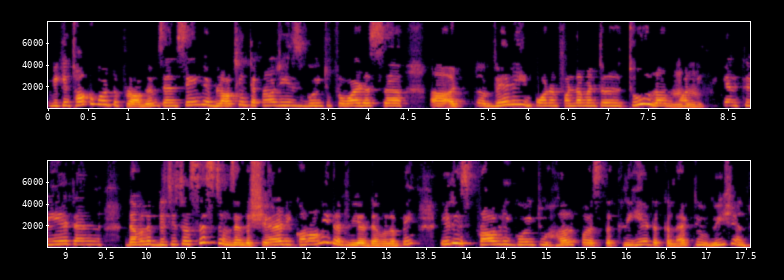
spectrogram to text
we can talk about the problems. And same way, blockchain technology is going to provide us uh, a, a very important fundamental tool on, mm-hmm. Can create and develop digital systems and the shared economy that we are developing, it is probably going to help us to create a collective vision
